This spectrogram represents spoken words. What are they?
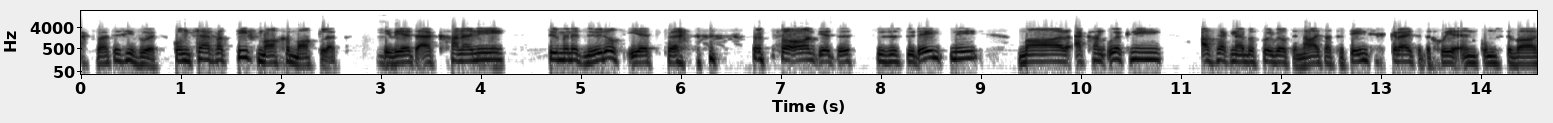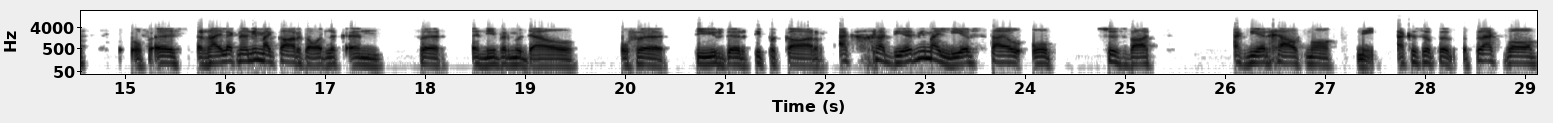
ek wat is die woord? Konservatief maar gemaklik. Jy hmm. weet, ek gaan nou nie 2 minute noodles eet vir vir aandete soos 'n student nie, maar ek kan ook nie as ek nou byvoorbeeld 'n nice advertensie gekry het wat 'n goeie inkomste was, of is ruil ek nou nie my kar dadelik in vir 'n nuwer model of 'n duurder tipe kar. Ek gradeer nie my leefstyl op soos wat ek meer geld maak. Ek is op 'n plek waar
